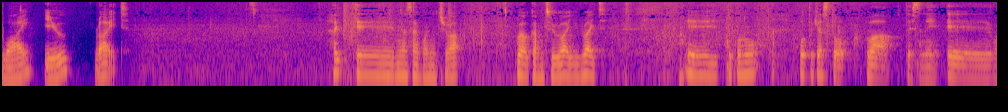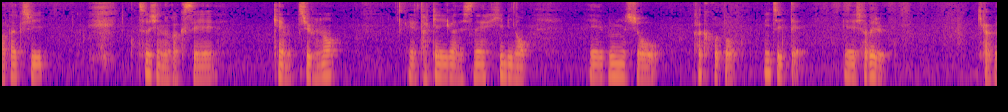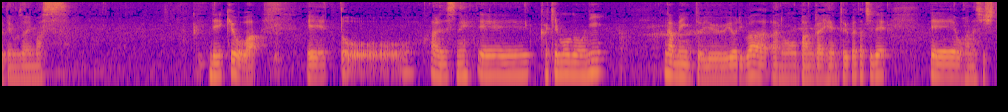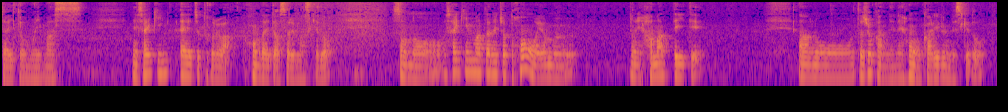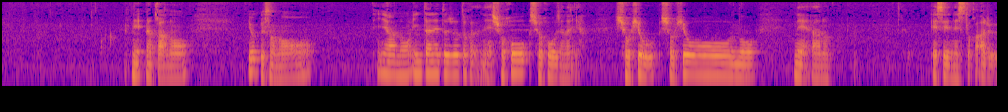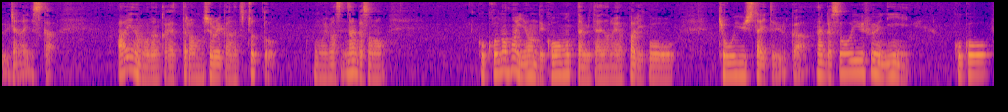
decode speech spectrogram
Why You Write? はい、えー、皆さんこんにちは。Welcome to Why You Write え、っとこのポッドキャストはですね、えー、私通信の学生兼主婦の、えー、武井がですね日々の、えー、文章を書くことについて喋、えー、る企画でございます。で今日はえー、っとあれですね、えー、書き物にがメインというよりはあの番外編という形で、えー、お話ししたいと思います、ね、最近、えー、ちょっとこれは本題とはそれますけどその最近またねちょっと本を読むのにハマっていてあの図書館でね本を借りるんですけどねなんかあのよくそのいやあのインターネット上とかでね処方処方じゃないや。書評書評のねあの SNS とかあるじゃないですか。ああいうのもなんかやったら面白いかなってちょっと思いますね。なんかそのここの本読んでこう思ったみたいなのやっぱりこう共有したいというかなんかそういうふうにここ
